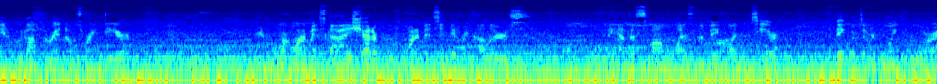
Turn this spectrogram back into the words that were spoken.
and Rudolph the Red-Nosed Reindeer. And more ornaments, guys. Shatterproof ornaments in different colors. They have the smaller ones and the big ones here. The big ones are going for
